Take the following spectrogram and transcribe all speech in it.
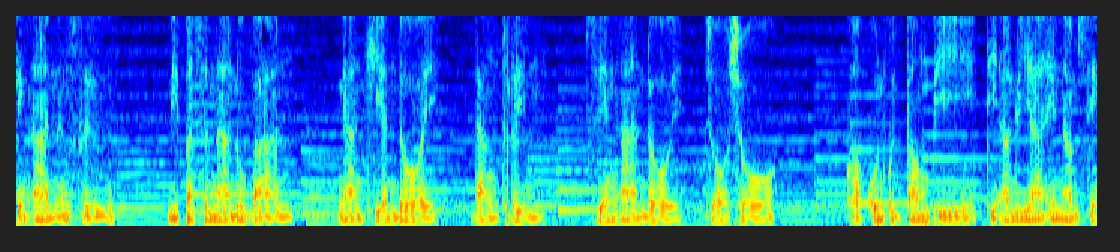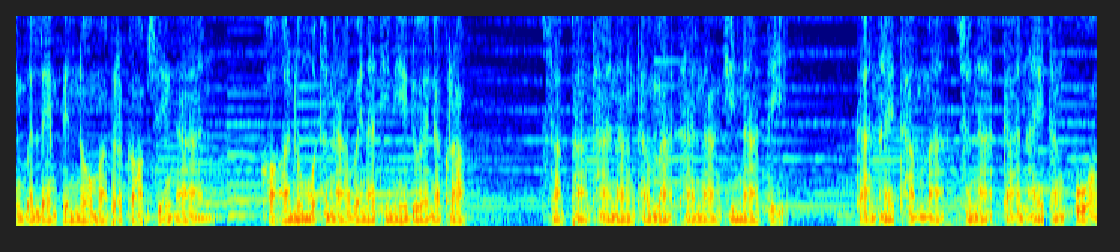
สียงอ่านหนังสือ วิปัสนานุบาล งานเขียนโดย ดังตริน เสียงอ่านโดย โจโฉขอบคุณคุณตองพีที่อนุญาตให้นำเสียงบรรเลงเป็นโนมาประกอบเสียงอ่าน ขออนุโมทนาไว้ณที่นี้ด้วยนะครับ สัพพะทานังธรรมะทานังชินาติ การให้ธรรมะชนะการให้ทั้งปวง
